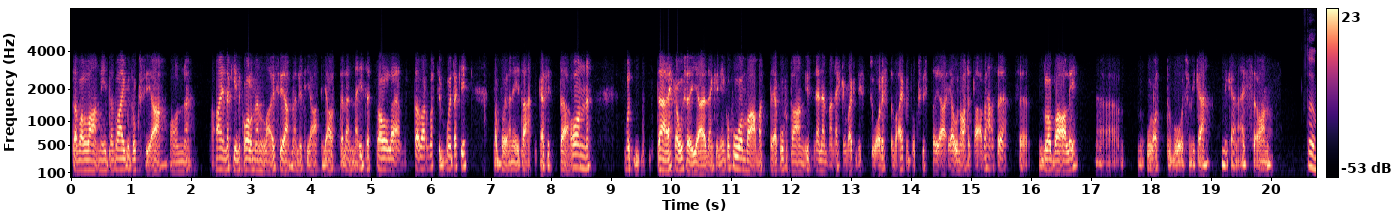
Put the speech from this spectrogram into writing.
tavallaan niitä vaikutuksia on ainakin kolmenlaisia. Mä nyt ja, jaottelen ne itse tolleen, mutta varmasti muitakin tapoja niitä käsittää on. Mutta tämä ehkä usein jää jotenkin niinku huomaamatta ja puhutaan just enemmän ehkä vaikka niistä suorista vaikutuksista ja, ja unohdetaan vähän se, se globaali ää, ulottuvuus, mikä, mikä näissä on. Tuo on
